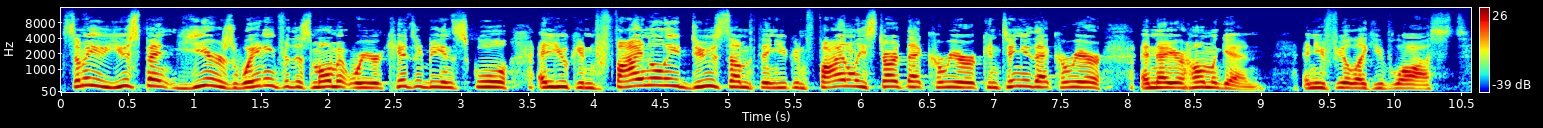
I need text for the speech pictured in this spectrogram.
Some of you, you spent years waiting for this moment where your kids would be in school and you can finally do something. You can finally start that career or continue that career, and now you're home again and you feel like you've lost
